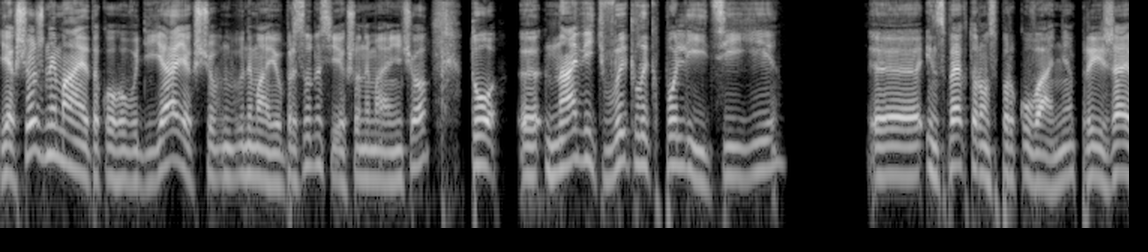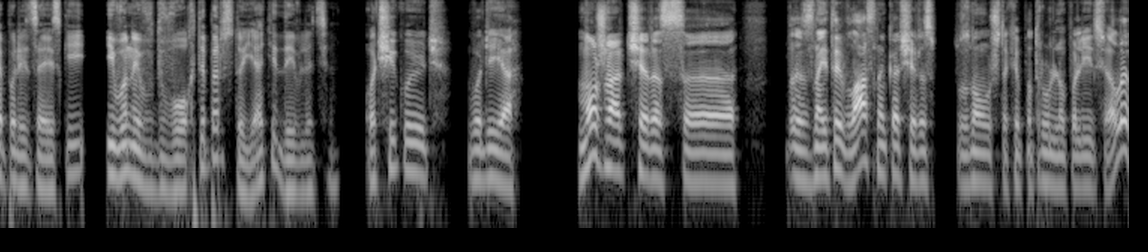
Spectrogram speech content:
Якщо ж немає такого водія, якщо немає його присутності, якщо немає нічого, то е, навіть виклик поліції е, інспектором з паркування приїжджає поліцейський, і вони вдвох тепер стоять і дивляться. очікують водія. Можна через е, знайти власника через знову ж таки патрульну поліцію, але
